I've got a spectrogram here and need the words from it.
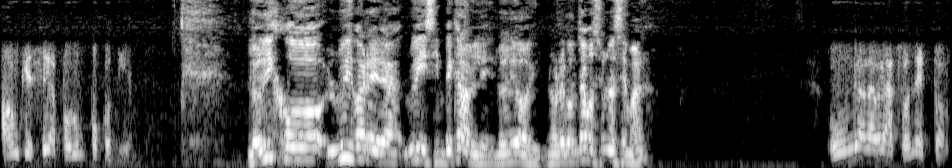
aunque sea por un poco tiempo. Lo dijo Luis Barrera. Luis, impecable lo de hoy. Nos recontamos en una semana. Un gran abrazo, Néstor.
